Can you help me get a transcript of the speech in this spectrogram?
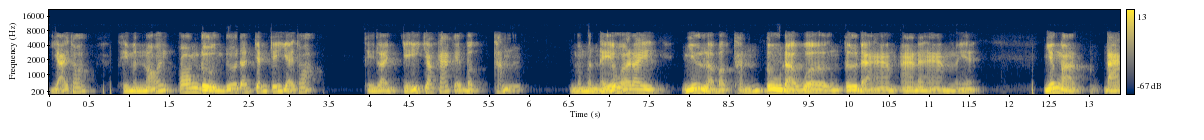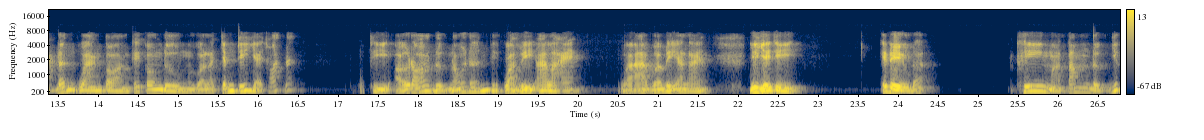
giải thoát, thì mình nói con đường đưa đến chánh trí giải thoát, thì là chỉ cho các cái bậc thánh mà mình hiểu ở đây như là bậc thánh tu đà quần, tư đà hàm, a na hàm nhưng mà đạt đến hoàn toàn cái con đường mà gọi là chánh trí giải thoát đó, thì ở đó được nói đến cái quả vị a la hán. Và quả vị a la hán. Như vậy thì cái điều đó khi mà tâm được dứt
